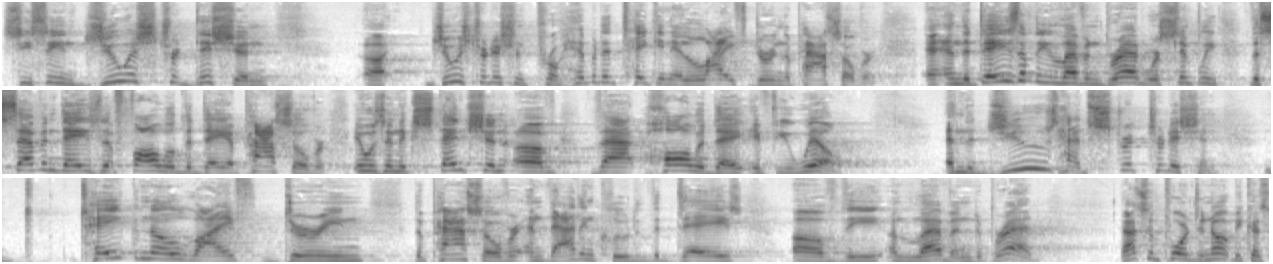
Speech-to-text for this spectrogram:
See, see, in Jewish tradition, uh, Jewish tradition prohibited taking a life during the Passover. And the days of the unleavened bread were simply the seven days that followed the day of Passover. It was an extension of that holiday, if you will. And the Jews had strict tradition take no life during the Passover, and that included the days of the unleavened bread. That's important to note because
